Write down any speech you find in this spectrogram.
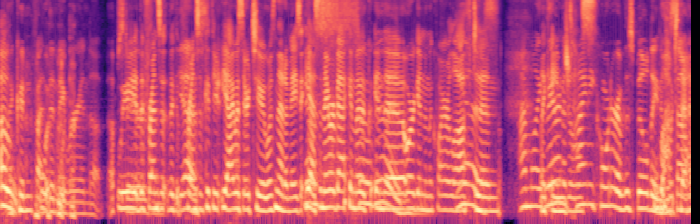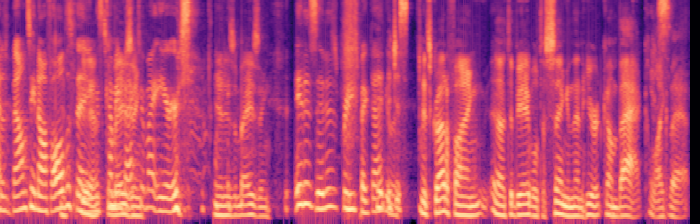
Oh, I couldn't find them. They were in the upstairs. we the friends the and- friends of cathedral. Yeah, I was there too. Wasn't that amazing? yes, and they were back in the so in the organ in the choir loft Yes. and I'm like, like they're angels. in a tiny corner of this building, and the sound that. is bouncing off all the It's- yeah, things it's coming back to my ears. It is amazing. it is. It is pretty it, spectacular. it just It's gratifying uh, to be able to sing and then hear it come back like that.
